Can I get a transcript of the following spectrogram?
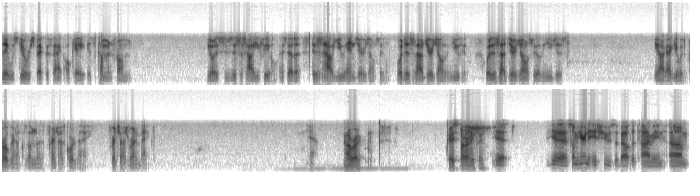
they would still respect the fact. Okay, it's coming from you know, this is this is how you feel instead of this is how you and Jerry Jones feel, or this is how Jerry Jones and you feel, or this is how Jerry Jones feels and you just, you know, I gotta get with the program because I'm the franchise quarterback, franchise running back. Yeah. All right. Okay, Star, anything? Yeah. Yeah, so I'm hearing issues about the timing. Um,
